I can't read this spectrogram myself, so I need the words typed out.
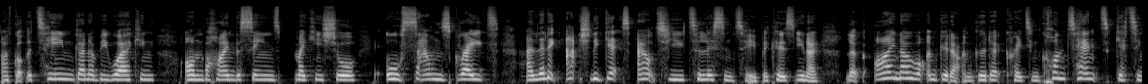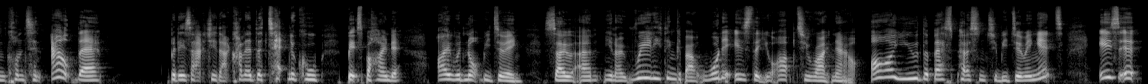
I've got the team going to be working on behind the scenes, making sure it all sounds great. And then it actually gets out to you to listen to because, you know, look, I know what I'm good at. I'm good at creating content, getting content out there. But it's actually that kind of the technical bits behind it I would not be doing. So, um, you know, really think about what it is that you're up to right now. Are you the best person to be doing it? Is it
